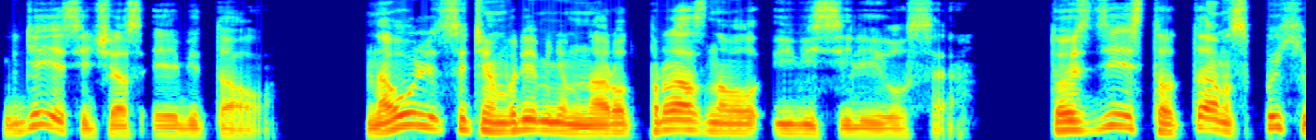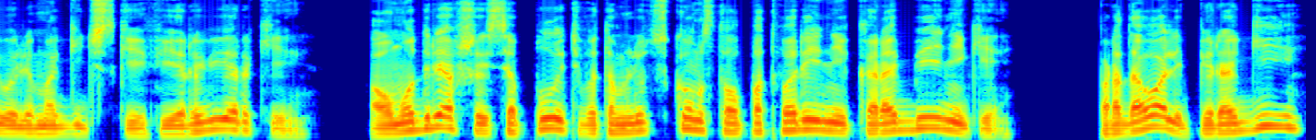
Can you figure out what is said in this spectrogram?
где я сейчас и обитал. На улице тем временем народ праздновал и веселился. То здесь, то там вспыхивали магические фейерверки, а умудрявшиеся плыть в этом людском столпотворении корабейники продавали пироги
